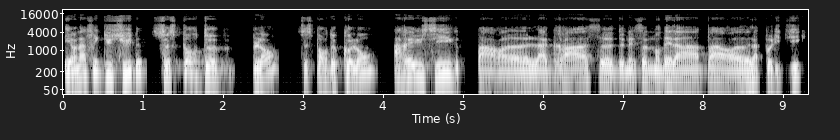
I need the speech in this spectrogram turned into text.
Et en Afrique du Sud, ce sport de blanc, ce sport de colon, a réussi par euh, la grâce de Nelson Mandela, par euh, la politique,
